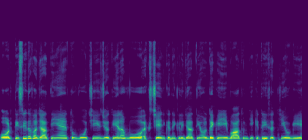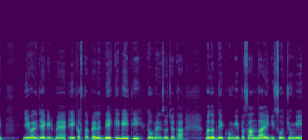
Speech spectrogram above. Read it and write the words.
और तीसरी दफ़ा जाती हैं तो वो चीज़ जो होती है ना, वो एक्सचेंज करने के लिए जाती हैं, और देखें ये बात उनकी कितनी सच्ची होगी है ये वाली जैकेट मैं एक हफ़्ता पहले देख के गई थी तो मैंने सोचा था मतलब देखूँगी, पसंद आएगी, सोचूँगी,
